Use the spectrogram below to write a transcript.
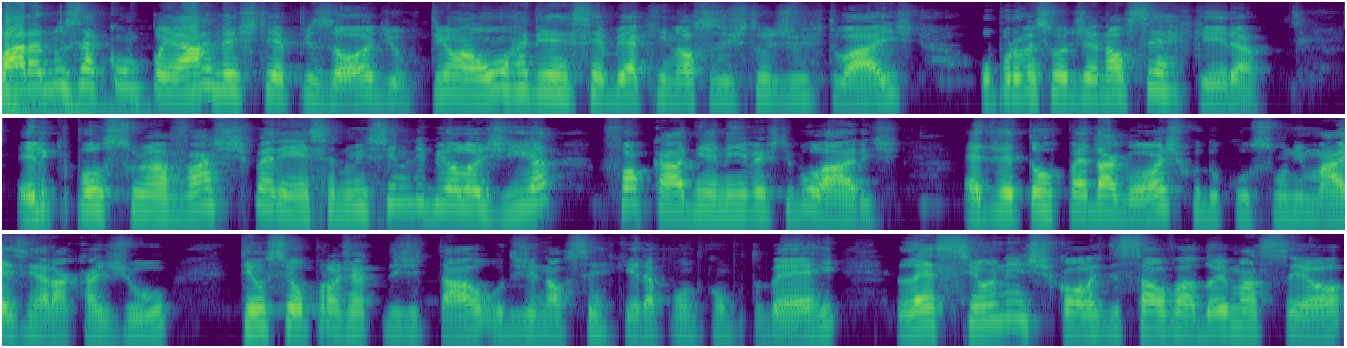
Para nos acompanhar neste episódio, tenho a honra de receber aqui em nossos estúdios virtuais o professor Genal Cerqueira. Ele que possui uma vasta experiência no ensino de biologia focado em Enem vestibulares. É diretor pedagógico do curso Unimais em Aracaju, tem o seu projeto digital, o diginalcerqueira.com.br, leciona em escolas de Salvador e Maceió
